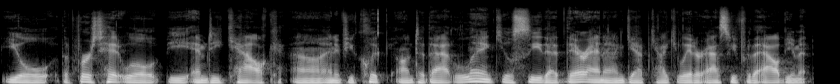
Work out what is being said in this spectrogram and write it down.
you'll the first hit will be MDCalc, uh, and if you click onto that link, you'll see that their anion gap calculator asks you for the albumin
